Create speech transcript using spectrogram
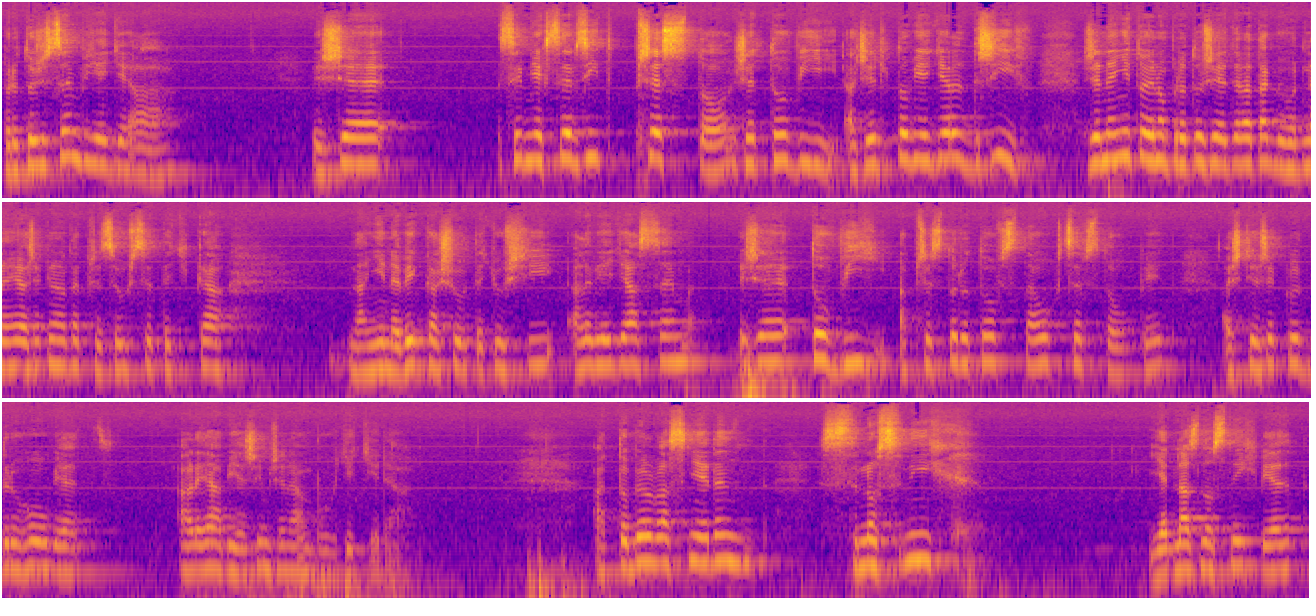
Protože jsem věděla, že si mě chce vzít přesto, že to ví a že to věděl dřív. Že není to jenom proto, že je teda tak hodný a řekne, no tak přece už se teďka na ní nevykašu, teď už jí, ale věděla jsem, že to ví a přesto do toho vztahu chce vstoupit a ještě řekl druhou věc. Ale já věřím, že nám Bůh děti dá. A to byl vlastně jeden z nosných, jedna z nosných věd,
